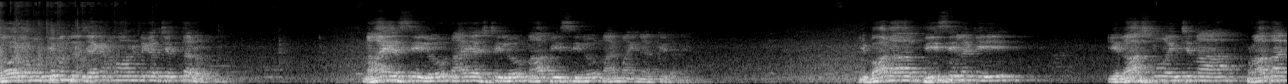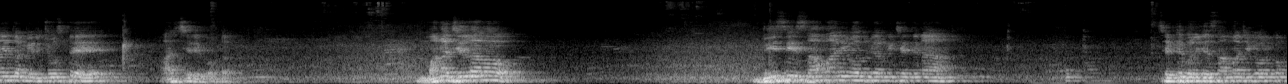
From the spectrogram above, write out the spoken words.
గౌరవ ముఖ్యమంత్రి జగన్మోహన్ రెడ్డి గారు చెప్తారు నా ఎస్సీలు నా ఎస్టీలు నా బీసీలు నా మైనార్టీలు అని ఇవాళ బీసీలకి ఈ రాష్ట్రం ఇచ్చిన ప్రాధాన్యత మీరు చూస్తే ఆశ్చర్యపోతారు. మన జిల్లాలో బీసీ సామాజిక వర్గానికి చెందిన సెట్టిబలిజ సామాజిక వర్గం.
